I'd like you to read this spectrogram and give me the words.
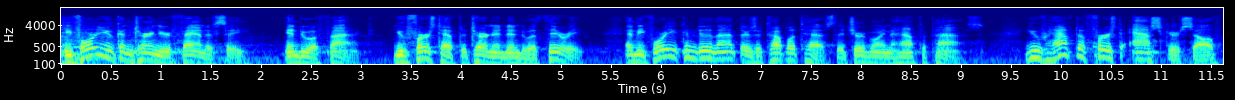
Before you can turn your fantasy into a fact, you first have to turn it into a theory. And before you can do that, there's a couple of tests that you're going to have to pass. You have to first ask yourself,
